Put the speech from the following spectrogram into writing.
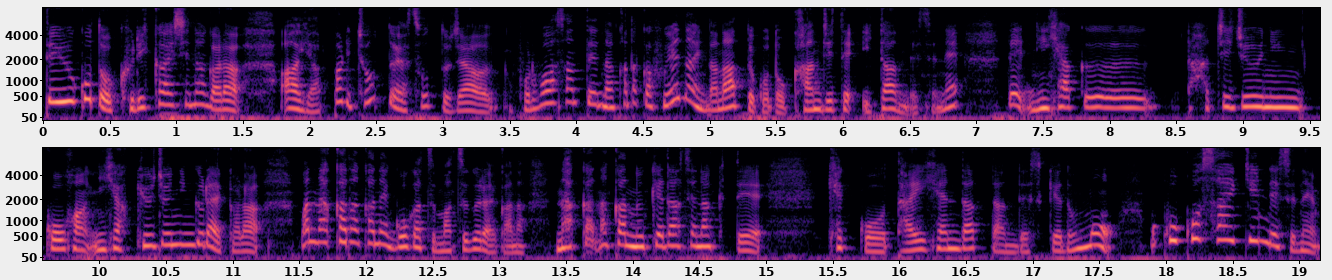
ていうことを繰り返しながらあやっぱりちょっとやそっとじゃあフォロワーさんってなかなか増えないんだなってことを感じていたんですね。で280人後半290人ぐらいから、まあ、なかなかね5月末ぐらいかな。なかなか抜け出せなくて結構大変だったんですけどもここ最近ですね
